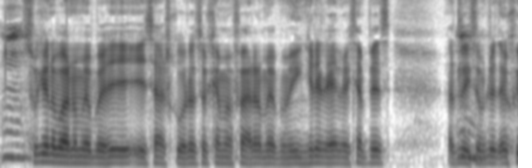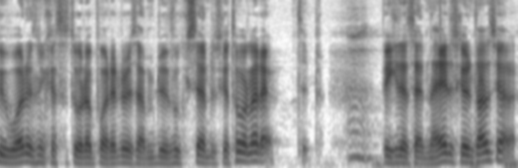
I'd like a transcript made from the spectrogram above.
Mm. Så kan det vara när man jobbar i, i särskolan så kan man föra dem med yngre elever exempelvis. Att liksom, mm. en sjuåring som kastar stålar på dig då är det så här, men du är vuxen, du ska tåla det. Typ. Mm. Vilket är så här, nej det ska du inte alls göra.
